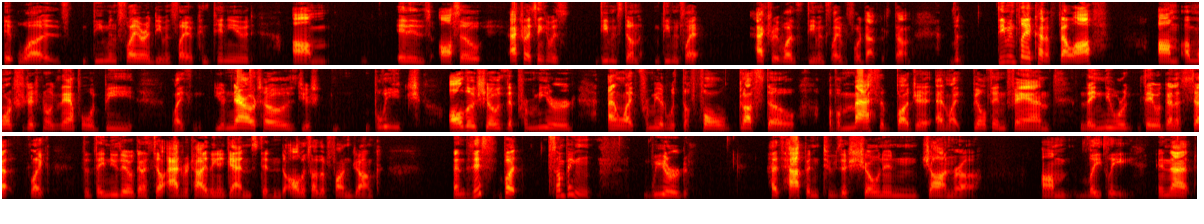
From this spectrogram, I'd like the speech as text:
it was Demon Slayer, and Demon Slayer continued. Um, it is also actually I think it was Demon Stone, Demon Slayer. Actually, it was Demon Slayer before Doctor Stone. But Demon Slayer kind of fell off. Um, a more traditional example would be like your Naruto's, your Bleach, all those shows that premiered and like premiered with the full gusto of a massive budget and like built-in fans. They knew were they were gonna set like that they knew they were gonna sell advertising against and all this other fun junk. And this, but something weird has happened to the shonen genre um lately in that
